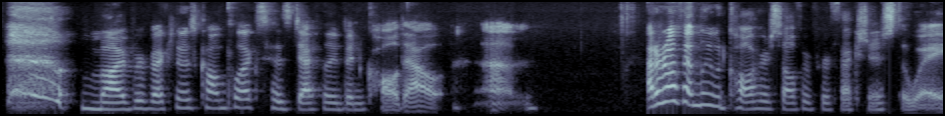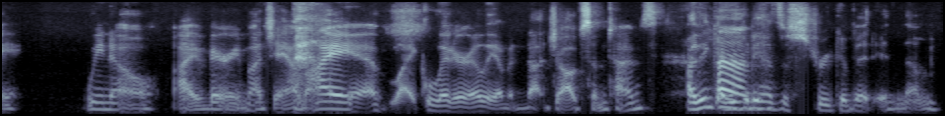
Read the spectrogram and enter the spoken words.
my perfectionist complex has definitely been called out. Um, I don't know if Emily would call herself a perfectionist the way we know I very much am. I am like literally I'm a nut job sometimes. I think everybody um, has a streak of it in them.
